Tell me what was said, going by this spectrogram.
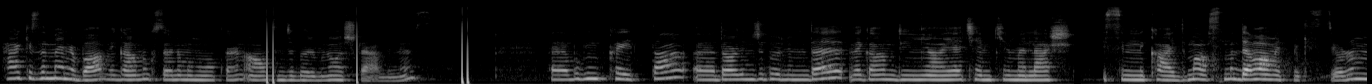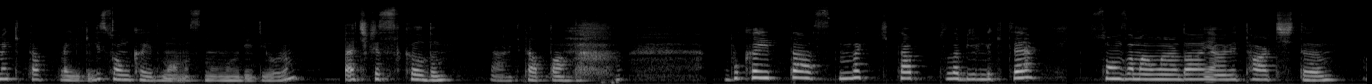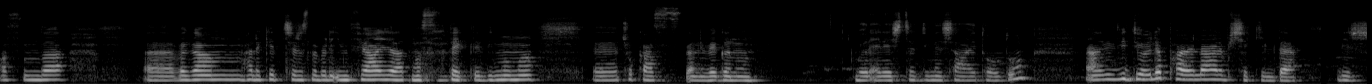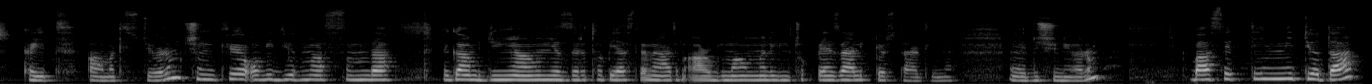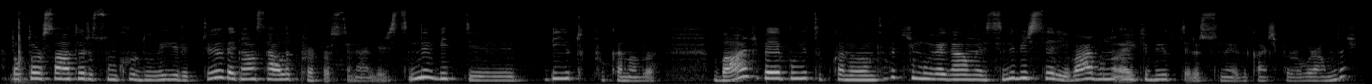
Herkese merhaba. Veganlık üzerine monologların 6. bölümüne hoş geldiniz. Ee, bugün kayıtta 4. E, bölümde Vegan Dünyaya Çemkirmeler isimli kaydıma aslında devam etmek istiyorum ve kitapla ilgili son kaydım olmasını umut ediyorum. Açıkçası sıkıldım yani kitaptan. Bu kayıtta aslında kitapla birlikte son zamanlarda yani tartıştığım aslında e, vegan hareket içerisinde böyle infial yaratmasını beklediğim ama e, çok az hani veganın böyle eleştirdiğine şahit olduğum yani bir video ile paralel bir şekilde bir kayıt almak istiyorum. Çünkü o videonun aslında vegan bir dünyanın yazarı Tobias Lennart'ın argümanlarıyla çok benzerlik gösterdiğini e, düşünüyorum. Bahsettiğim videoda Doktor Saterus'un kurduğu ve yürüttüğü Vegan Sağlık Profesyonelleri isimli bir, e, bir YouTube kanalı var ve bu YouTube kanalında da Kim Bu Veganlar isimli bir seri var. Bunu Öykü Büyükdere sunuyor birkaç programdır.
